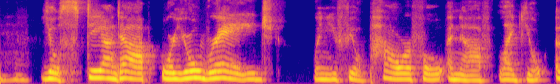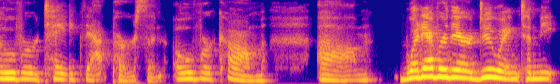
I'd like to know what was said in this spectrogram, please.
Mm-hmm. You'll stand up or you'll rage when you feel powerful enough, like you'll overtake that person, overcome um, whatever they're doing to make,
